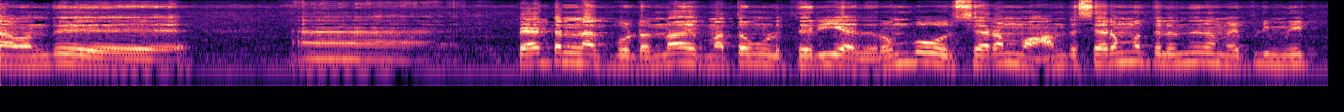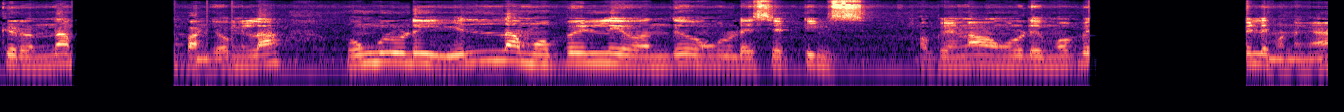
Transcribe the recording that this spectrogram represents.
நான் வந்து பேட்டர்ன் லாக் போட்டோம்னா மற்றவங்களுக்கு தெரியாது. ரொம்ப ஒரு சிரமம். அந்த சிரமத்திலேருந்து நம்ம எப்படி மீட்கிறது தான் ஓகேங்களா? உங்களுடைய எல்லா மொபைல்லையும் வந்து உங்களுடைய செட்டிங்ஸ் ஓகேங்களா? உங்களுடைய மொபைல் பண்ணுங்க.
